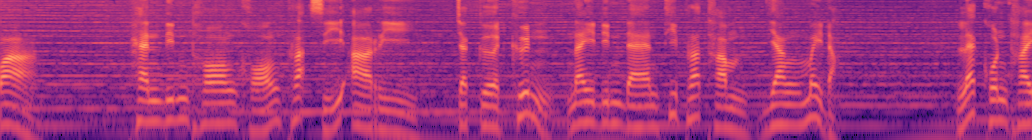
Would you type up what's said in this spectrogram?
ว่า แผ่นดินทองของพระศรีอารี จะเกิดขึ้นในดินแดนที่พระธรรมยังไม่ดับ และคนไทย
